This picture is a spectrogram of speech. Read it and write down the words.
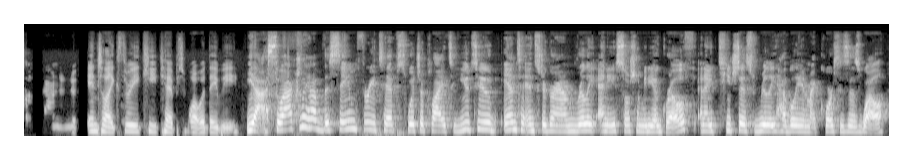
into like three key tips, what would they be? Yeah, so I actually have the same three tips which apply to YouTube and to Instagram, really any social media growth. And I teach this really heavily in my courses as well.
